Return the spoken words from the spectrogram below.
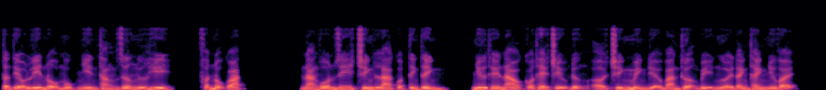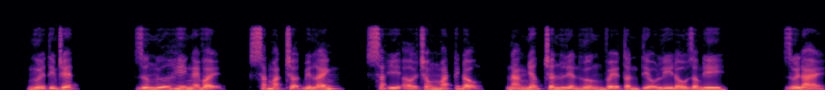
Tần tiểu ly nộ mục nhìn thẳng Dương Ngữ Hy, phẫn nộ quát. Nàng vốn dĩ chính là quật tính tình, như thế nào có thể chịu đựng ở chính mình địa bàn thượng bị người đánh thành như vậy. Người tìm chết. Dương Ngữ Hy nghe vậy, sắc mặt chợt biến lãnh, sắc ý ở trong mắt kích động, nàng nhấc chân liền hướng về tần tiểu ly đầu dâm đi. Dưới đài,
